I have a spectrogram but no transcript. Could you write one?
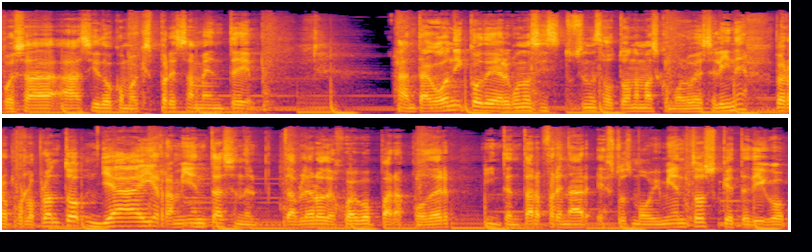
pues ha, ha sido como expresamente antagónico de algunas instituciones autónomas como lo es el INE, pero por lo pronto ya hay herramientas en el tablero de juego para poder intentar frenar estos movimientos que te digo,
